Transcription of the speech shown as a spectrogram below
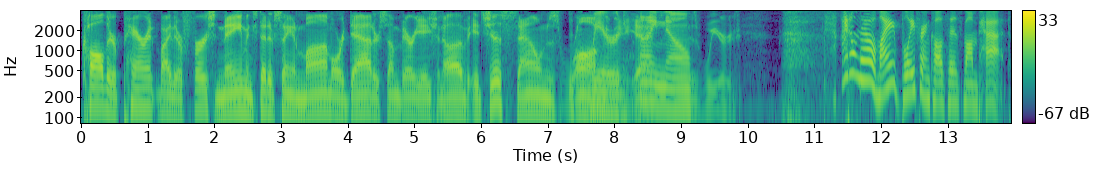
call their parent by their first name instead of saying mom or dad or some variation of, it just sounds wrong. to weird. me. Yeah, I it's- know. It's weird. I don't know. My boyfriend calls his mom Pat,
